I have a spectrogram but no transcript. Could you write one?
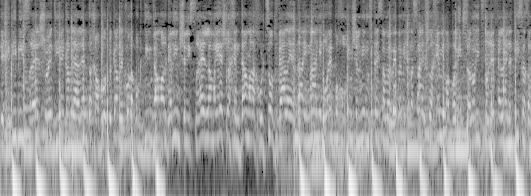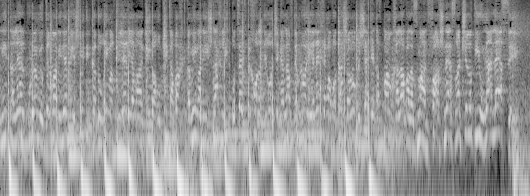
יחידי בישראל שואט יהיה גם להלל את וגם לכל הבוגדים והמרגלים של ישראל. למה יש לכם דם על החולצות ועל הידיים. מה אני רואה פה? חורים של מינוס תשע מלא במכנסיים שלכם עם הפנים. שלא יצטרף אליי לכיס אז אני אתעלה על כולם יותר מאמיניהם. וישמיד עם כדורים ארטילריה מעגים ארוכית טבח כתמים אני אשלח להתפוצץ בכל הדירות שגנבתם. לא יהיה לכם עבודה שלום בשקט אף פעם חלב על הזמן. פרש נס רק שלא תהיו נא נעשה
